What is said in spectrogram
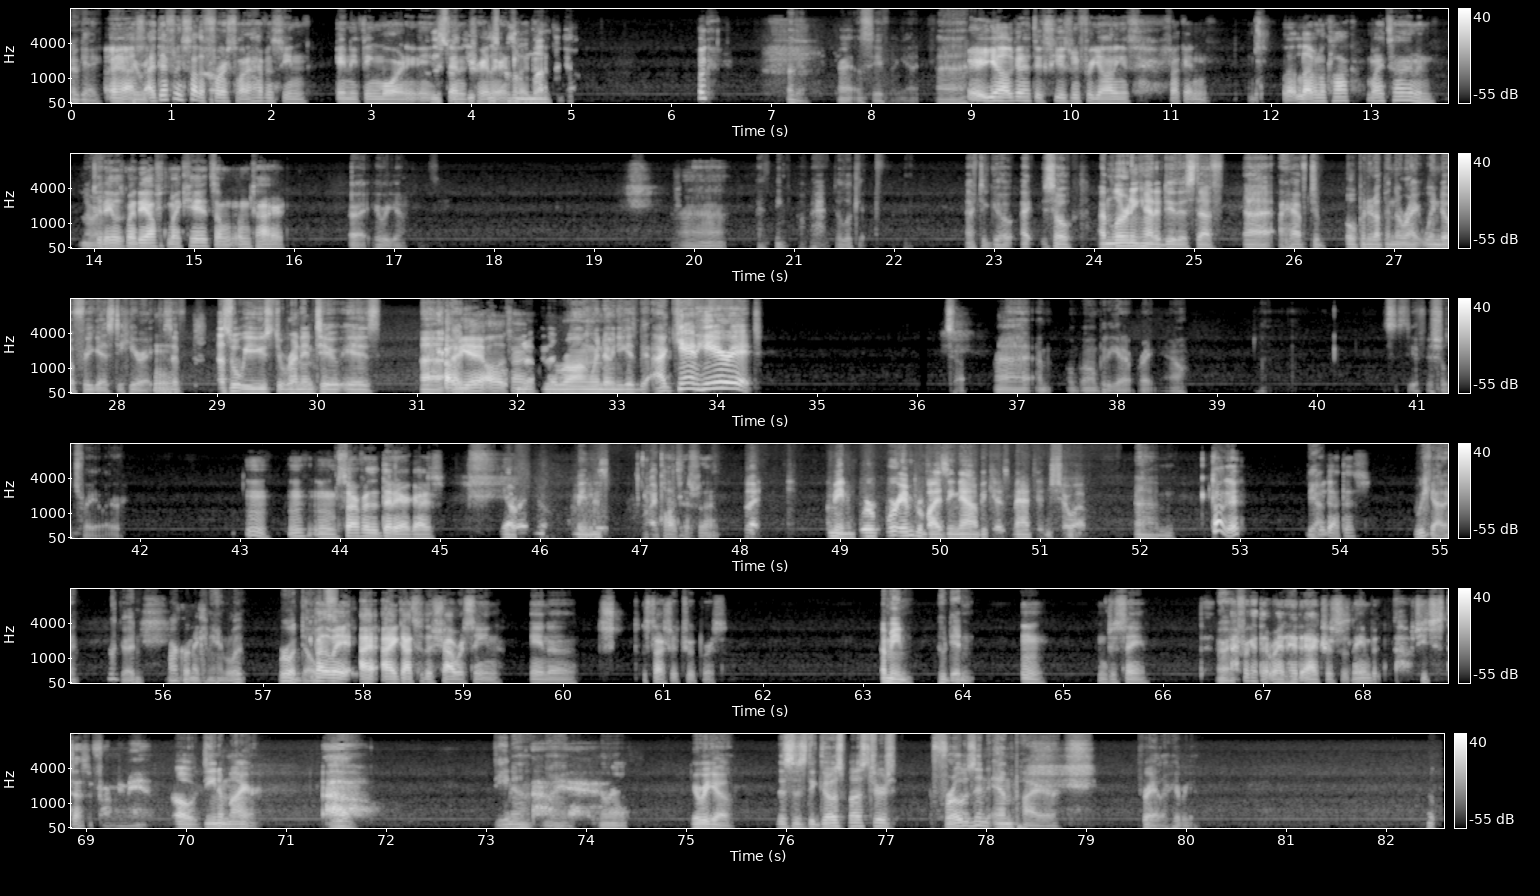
Okay, Yeah, I, I definitely saw the first one. I haven't seen anything more in any extended was, trailer. this was a like month ago. Okay. Okay. All right. Let's see if I get it. Uh. Hey, y'all gonna have to excuse me for yawning. It's fucking eleven o'clock my time, and all right. today was my day off with my kids. I'm I'm tired. All right, here we go. Uh, I think I have to look at. I have to go. I, so I'm learning how to do this stuff. Uh, I have to open it up in the right window for you guys to hear it because if that's what we used to run into is. Uh, Oh I'd yeah, all the time. in the wrong window and you guys be, I can't hear it. So uh, I'm, I'm opening it up right now. This is the official trailer. Mm-mm. mm. Sorry for the dead air, guys. Yeah, right. No, I mean, this. I apologize for that. But I mean, we're we're improvising now because Matt didn't show up. Um, It's all good. Yeah. we got this. we got it. We're good. Marco and I can handle it. We're adults. By the way, I, I got to the shower scene in uh, Starship Troopers. I mean, who didn't? I'm just saying. Right. I forgot that redhead actress's name, but oh, she just does it for me, man. Oh, Dina Meyer. Oh, Dina oh Meyer. yeah. All right. Here we go. This is the Ghostbusters Frozen Empire trailer. Here we go. Oh,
